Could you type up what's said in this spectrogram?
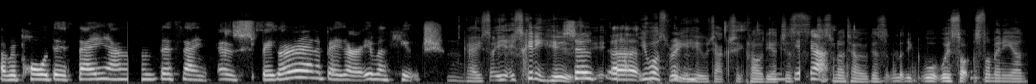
uh, report the thing, and the thing is bigger and bigger, even huge. Okay, so it's getting huge. So, it, uh, it was really huge, actually, Claudia. Just, Yeah. just want to tell you because we saw so many on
